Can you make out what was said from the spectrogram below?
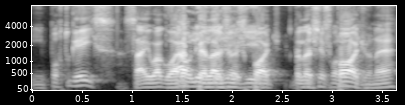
em português. Saiu agora ah, pela Juspódio, pela Juspódio, né?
